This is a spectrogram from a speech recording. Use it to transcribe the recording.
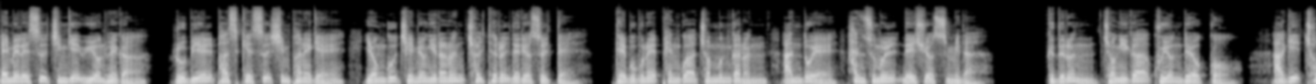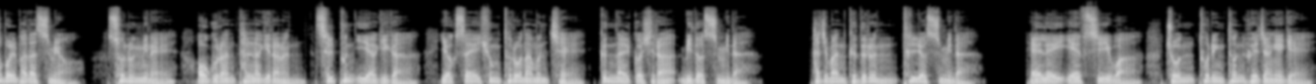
MLS 징계위원회가 루비엘 바스케스 심판에게 영구 제명이라는 철퇴를 내렸을 때 대부분의 팬과 전문가는 안도의 한숨을 내쉬었습니다. 그들은 정의가 구현되었고 악이 처벌받았으며 손흥민의 억울한 탈락이라는 슬픈 이야기가 역사의 흉터로 남은 채 끝날 것이라 믿었습니다. 하지만 그들은 틀렸습니다. LAFC와 존 토링턴 회장에게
